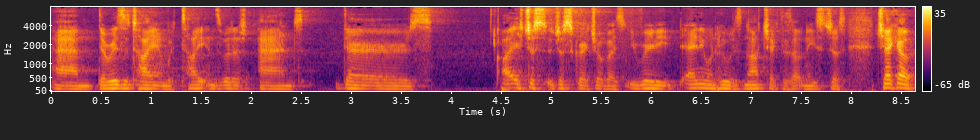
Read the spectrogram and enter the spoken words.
Um, there is a tie-in with Titans with it, and there's uh, it's just it's just a great show, guys. You really anyone who has not checked this out needs to just check out.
